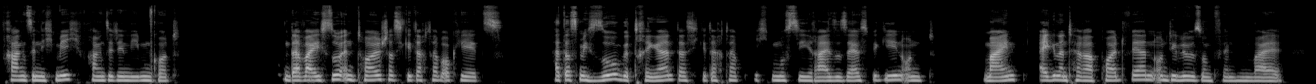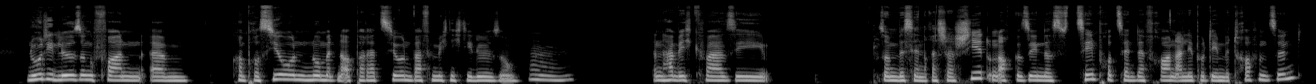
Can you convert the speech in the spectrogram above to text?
fragen Sie nicht mich, fragen Sie den lieben Gott. Und da war ich so enttäuscht, dass ich gedacht habe, okay, jetzt hat das mich so getriggert, dass ich gedacht habe, ich muss die Reise selbst begehen und mein eigener Therapeut werden und die Lösung finden, weil nur die Lösung von ähm, Kompression, nur mit einer Operation war für mich nicht die Lösung. Mhm. Dann habe ich quasi so ein bisschen recherchiert und auch gesehen, dass 10% der Frauen an Lipodem betroffen sind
